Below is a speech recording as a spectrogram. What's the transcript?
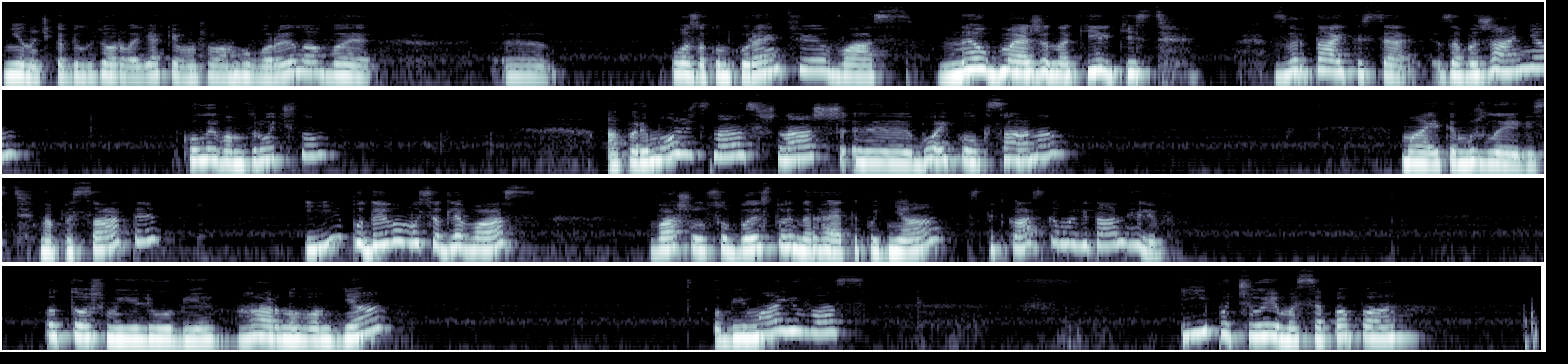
Ніночка Білозорова, як я вам вже вам говорила, ви е, поза конкуренцією, у вас необмежена кількість. Звертайтеся за бажанням, коли вам зручно. А переможець наш, наш е, Бойко Оксана. Маєте можливість написати. І подивимося для вас вашу особисту енергетику дня з підказками від ангелів. Отож, мої любі, гарного вам дня. Обіймаю вас і почуємося, Па-па.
